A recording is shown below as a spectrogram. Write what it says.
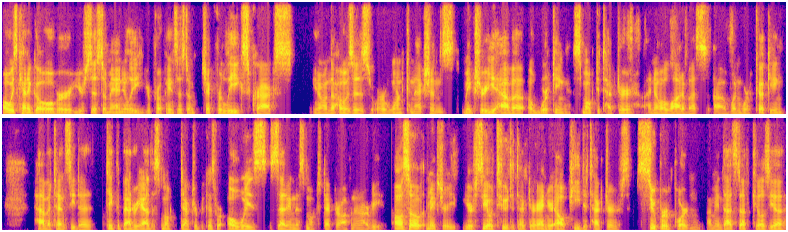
Always kind of go over your system annually, your propane system, check for leaks, cracks, you know, in the hoses or worn connections. Make sure you have a, a working smoke detector. I know a lot of us, uh, when we're cooking, have a tendency to take the battery out of the smoke detector because we're always setting the smoke detector off in an RV. Also, make sure your CO2 detector and your LP detectors super important. I mean, that stuff kills you.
